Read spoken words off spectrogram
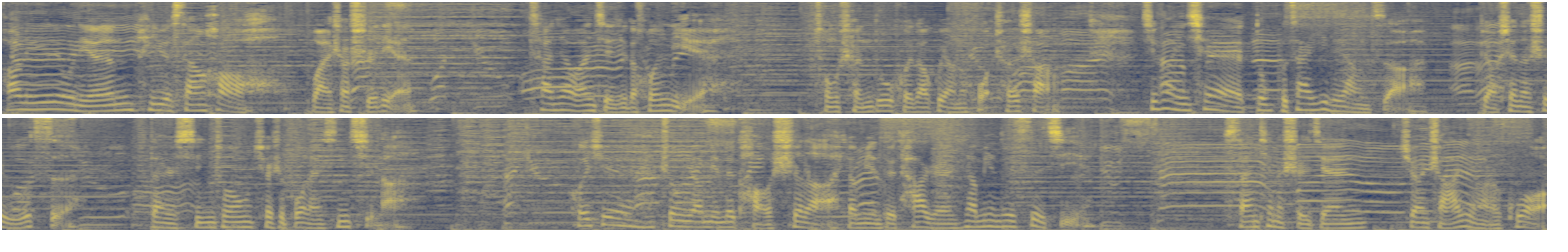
二零一六年一月三号晚上十点，参加完姐姐的婚礼，从成都回到贵阳的火车上，尽管一切都不在意的样子，表现的是如此，但是心中却是波澜兴起呢。回去终于要面对考试了，要面对他人，要面对自己，三天的时间居然眨眼而过，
